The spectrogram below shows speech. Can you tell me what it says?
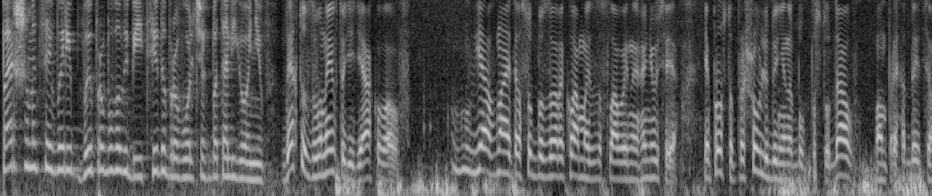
Першими цей виріб випробували бійці добровольчих батальйонів. Дехто дзвонив, тоді дякував. Ну, Я, знаєте, особо за рекламою за славою не ганюся. Я, я просто прийшов людині на блокпосту, дав, вам пригодиться.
